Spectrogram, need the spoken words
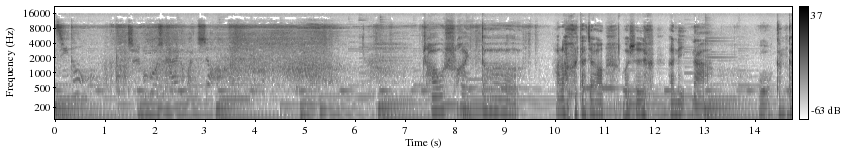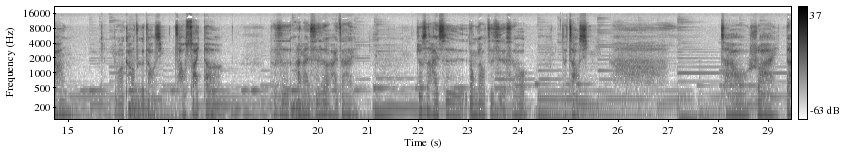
激动，只不过是开个玩笑。超帅的！Hello，大家好，我是亨利。那我刚刚有没有看到这个造型？超帅的！这是阿莱斯特还在，就是还是荣耀之子的时候的造型，超帅的。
